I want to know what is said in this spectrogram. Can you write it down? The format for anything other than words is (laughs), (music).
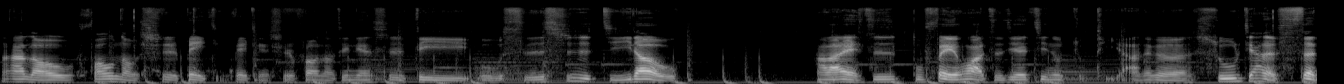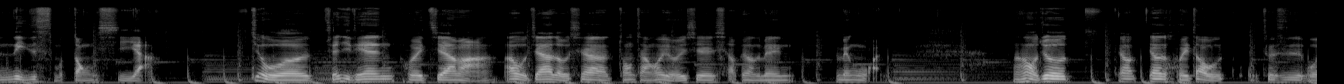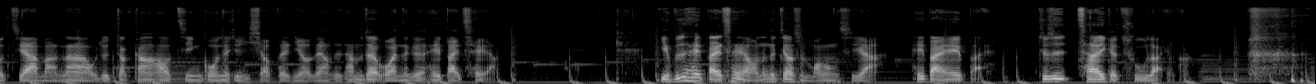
Hello，Phono 是背景，背景是 Phono，今天是第五十四集喽。好啦，哎、欸，这不废话，直接进入主题啊。那个输家的胜利是什么东西呀、啊？就我前几天回家嘛，啊，我家楼下通常会有一些小朋友那边那边玩，然后我就要要回到我。就是我家嘛，那我就刚刚好经过那群小朋友这样子，他们在玩那个黑白猜啊，也不是黑白猜哦，那个叫什么东西啊？黑白黑白，就是猜一个出来嘛。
